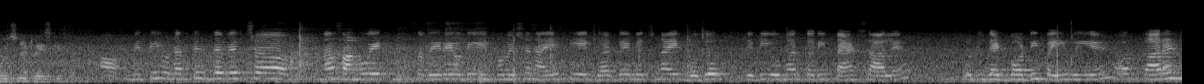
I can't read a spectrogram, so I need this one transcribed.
ਇਸ ਪੁਲਿਸ ਨੇ ਟਰੇਸ ਕੀਤਾ। ਹਾਂ, ਮਿਤੀ 29 ਦੇ ਵਿੱਚ ਨਾ ਸਾਨੂੰ ਇੱਕ ਸਵੇਰੇ ਉਹਦੀ ਇਨਫੋਰਮੇਸ਼ਨ ਆਈ ਕਿ ਇੱਕ ਘਰ ਦੇ ਵਿੱਚ ਨਾ ਇੱਕ ਬਜ਼ੁਰਗ ਜਿਹਦੀ ਉਮਰ ਕਰੀਬ 65 ਸਾਲ ਹੈ ਉਹਦੀ ਡੈੱਡ ਬੋਡੀ ਪਈ ਹੋਈ ਹੈ ਔਰ ਕਾਰਨ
